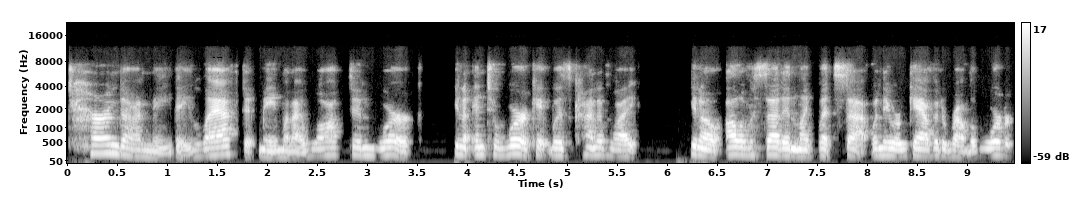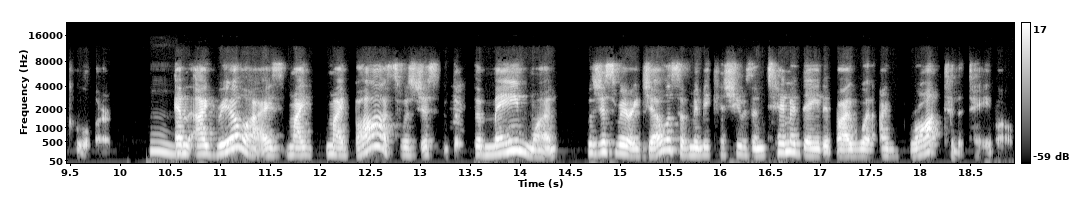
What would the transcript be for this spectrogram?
turned on me. They laughed at me when I walked in work, you know, into work. It was kind of like, you know, all of a sudden, like, let's stop when they were gathered around the water cooler. Hmm. And I realized my my boss was just the, the main one was just very jealous of me because she was intimidated by what I brought to the table.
